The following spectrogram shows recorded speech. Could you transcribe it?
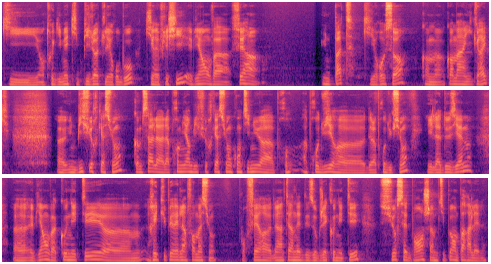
qui, entre guillemets, qui pilote les robots, qui réfléchit. Eh bien, on va faire un- une patte qui ressort comme, comme un Y, euh, une bifurcation. Comme ça, la, première bifurcation continue à, produire euh, de la production. Et la deuxième, eh bien, on va connecter, récupérer de l'information pour faire de l'Internet des objets connectés sur cette branche un petit peu en parallèle.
